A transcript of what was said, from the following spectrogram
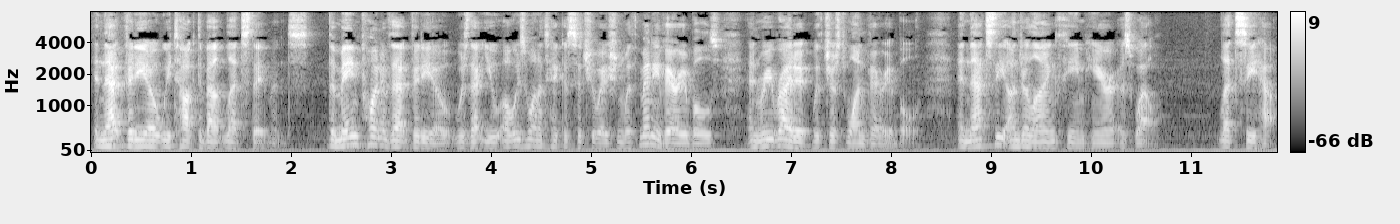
In that video, we talked about let statements. The main point of that video was that you always want to take a situation with many variables and rewrite it with just one variable. And that's the underlying theme here as well. Let's see how.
